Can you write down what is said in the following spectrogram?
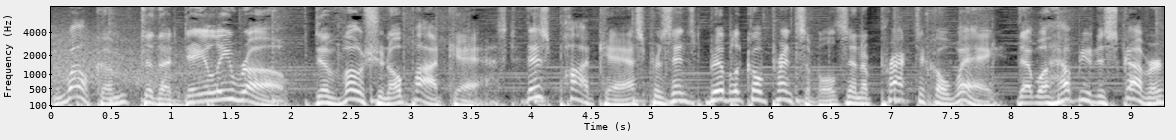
Welcome to the Daily Row Devotional Podcast. This podcast presents biblical principles in a practical way that will help you discover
